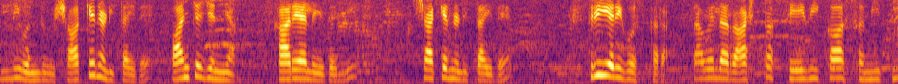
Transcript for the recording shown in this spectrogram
ಇಲ್ಲಿ ಒಂದು ಶಾಖೆ ನಡೀತಾ ಇದೆ. ಪಾಂಚಜನ್ಯ ಕಾರ್ಯಾಲಯದಲ್ಲಿ ಶಾಖೆ ನಡೀತಾ ಇದೆ. ಸ್ತ್ರೀಯರಿಗೋಸ್ಕರ ನಾವೆಲ್ಲ ರಾಷ್ಟ್ರ ಸೇವಿಕಾ ಸಮಿತಿ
